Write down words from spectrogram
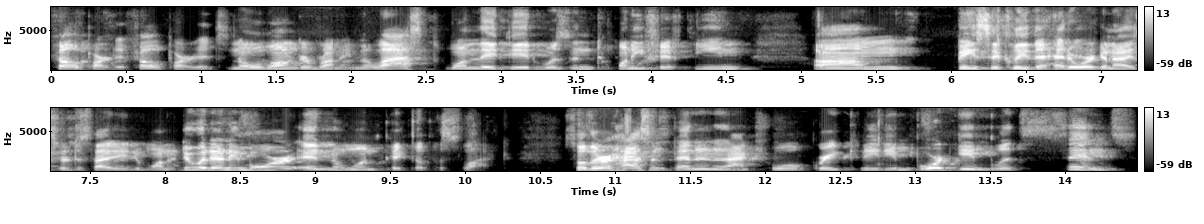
fell apart. It fell apart. It's no longer running. The last one they did was in 2015. Um, basically, the head organizer decided he didn't want to do it anymore, and no one picked up the slack. So there hasn't been an actual Great Canadian Board Game Blitz since.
